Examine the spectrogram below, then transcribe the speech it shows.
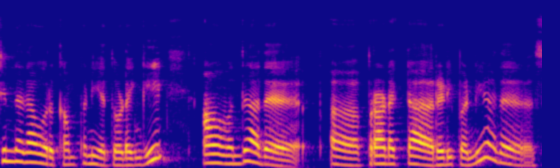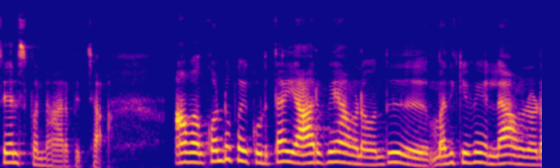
சின்னதாக ஒரு கம்பெனியை தொடங்கி அவன் வந்து அதை ப்ராடக்டாக ரெடி பண்ணி அதை சேல்ஸ் பண்ண ஆரம்பித்தான் அவன் கொண்டு போய் கொடுத்தா யாருமே அவனை வந்து மதிக்கவே இல்லை. அவனோட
